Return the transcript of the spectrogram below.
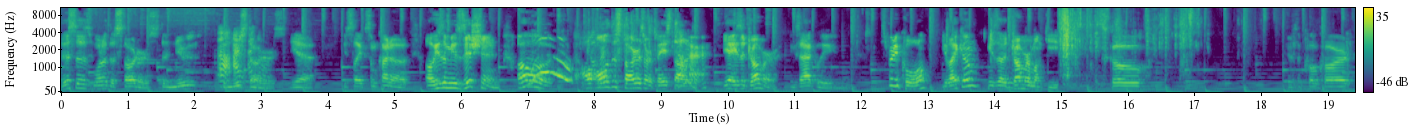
This is one of the starters, the new, the Ah, new I- I starters. yeah, he's like some kind of. Oh, he's a musician. Oh, all, all the starters are based on. Yeah, he's a drummer. Exactly. It's pretty cool. You like him? He's a drummer monkey. Let's go. Here's a code card.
